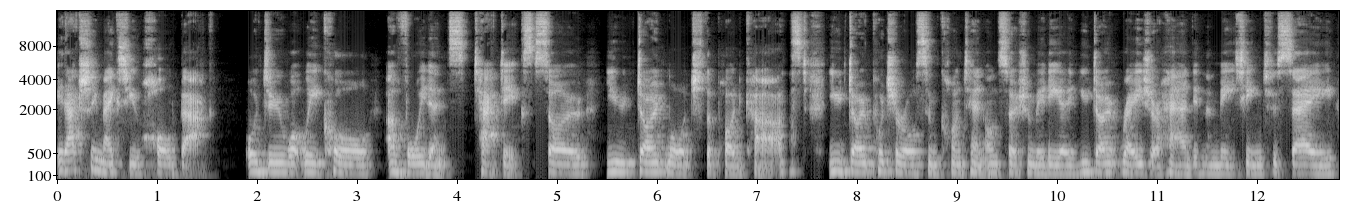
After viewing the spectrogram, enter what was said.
it actually makes you hold back or do what we call avoidance tactics. So you don't launch the podcast, you don't put your awesome content on social media, you don't raise your hand in the meeting to say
